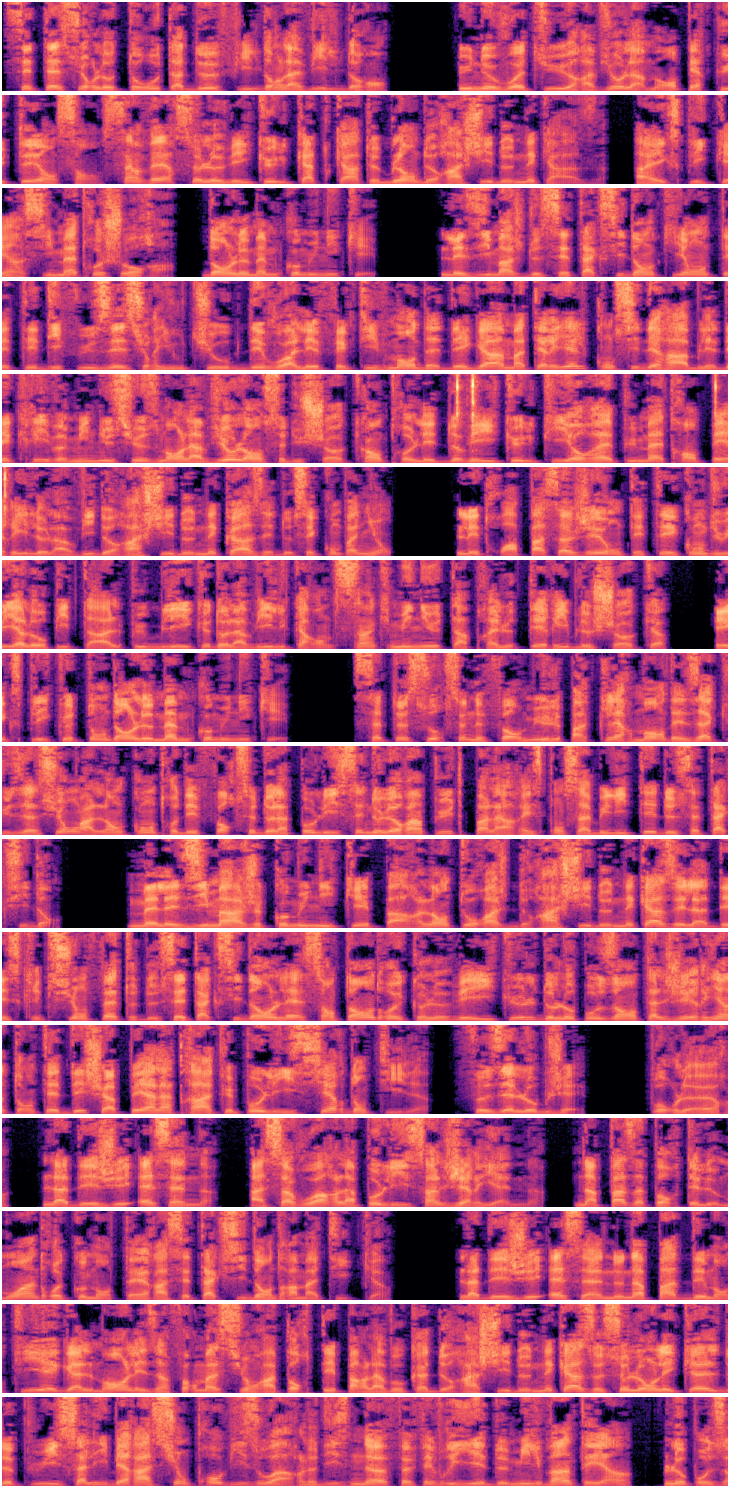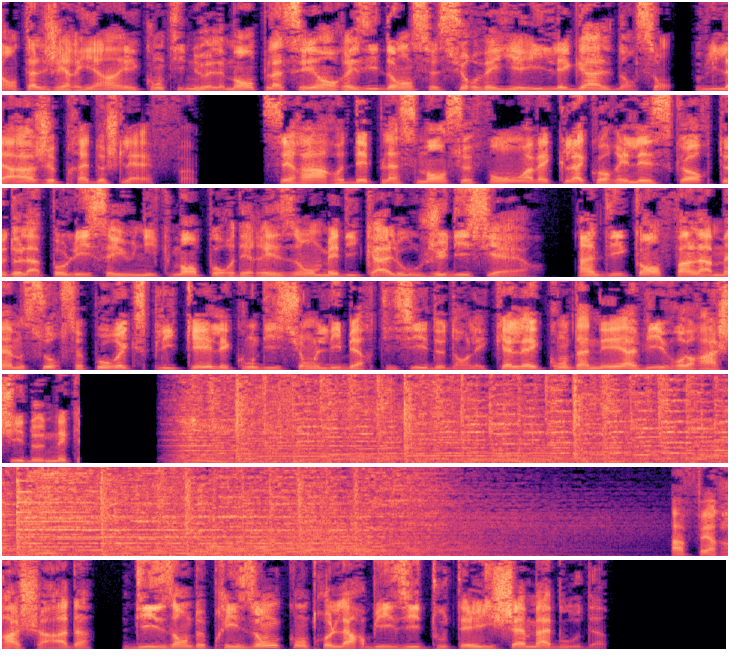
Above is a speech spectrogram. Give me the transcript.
C'était sur l'autoroute à deux fils dans la ville d'Oran. Une voiture a violemment percuté en sens inverse le véhicule 4x4 blanc de Rachid Nekaz, a expliqué ainsi Maître Chora, dans le même communiqué. Les images de cet accident qui ont été diffusées sur YouTube dévoilent effectivement des dégâts matériels considérables et décrivent minutieusement la violence du choc entre les deux véhicules qui auraient pu mettre en péril la vie de Rachid Nekaz et de ses compagnons. Les trois passagers ont été conduits à l'hôpital public de la ville 45 minutes après le terrible choc, explique-t-on dans le même communiqué. Cette source ne formule pas clairement des accusations à l'encontre des forces de la police et ne leur impute pas la responsabilité de cet accident. Mais les images communiquées par l'entourage de Rachid Nekaz et la description faite de cet accident laissent entendre que le véhicule de l'opposant algérien tentait d'échapper à la traque policière dont il faisait l'objet. Pour l'heure, la DGSN à savoir la police algérienne, n'a pas apporté le moindre commentaire à cet accident dramatique. La DGSN n'a pas démenti également les informations rapportées par l'avocat de Rachid Nekaz selon lesquelles depuis sa libération provisoire le 19 février 2021, l'opposant algérien est continuellement placé en résidence surveillée illégale dans son village près de Schleff. Ces rares déplacements se font avec l'accord et l'escorte de la police et uniquement pour des raisons médicales ou judiciaires indique enfin la même source pour expliquer les conditions liberticides dans lesquelles est condamné à vivre Rachid Nek. Affaire Rachad, 10 ans de prison contre l'Arbizi et Hichem Aboud.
